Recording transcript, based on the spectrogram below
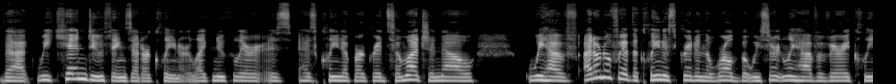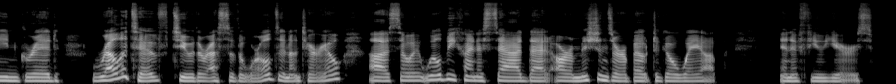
that we can do things that are cleaner. Like nuclear is has cleaned up our grid so much and now we have I don't know if we have the cleanest grid in the world, but we certainly have a very clean grid relative to the rest of the world in Ontario. Uh, so it will be kind of sad that our emissions are about to go way up in a few years.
